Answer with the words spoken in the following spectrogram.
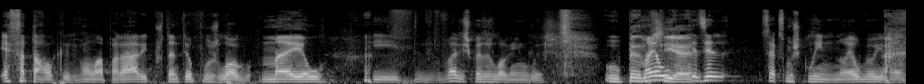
é fatal que vão lá parar e, portanto, eu pus logo mail e várias coisas logo em inglês. O Pedro Mail Mexia, quer dizer sexo masculino, não é o meu e-mail.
